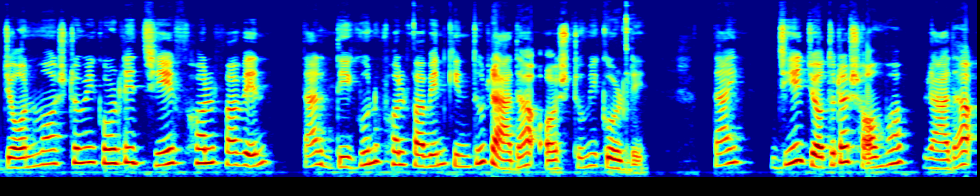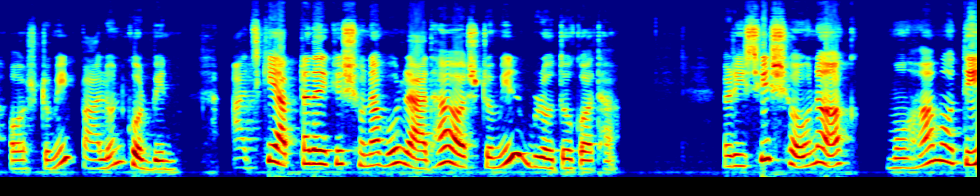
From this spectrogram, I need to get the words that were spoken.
জন্ম অষ্টমী করলে যে ফল পাবেন, তার দ্বিগুণ ফল পাবেন কিন্তু রাধা অষ্টমী করলে। তাই যে যতটা সম্ভব রাধা অষ্টমী পালন করবেন। আজকে আপনাদেরকে শোনাবো রাধা অষ্টমীর ব্রত কথা। ঋষি সৌনক মহামতি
